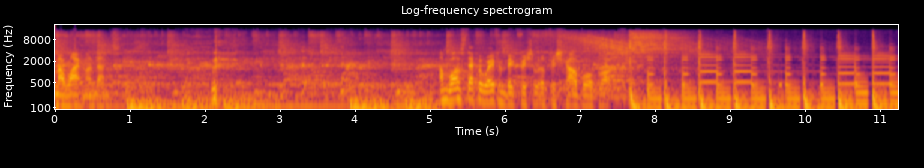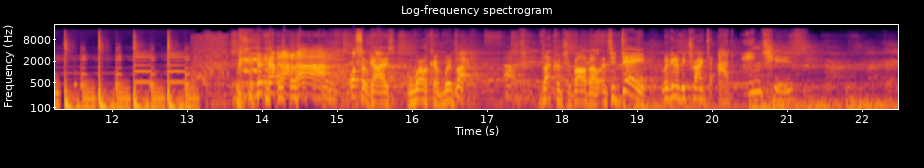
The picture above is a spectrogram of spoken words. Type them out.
my white man dance. I'm one step away from big fish, little fish cardboard box. What's up guys and welcome. We're back at Black Country Barbell and today we're going to be trying to add inches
